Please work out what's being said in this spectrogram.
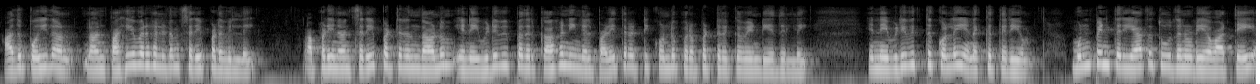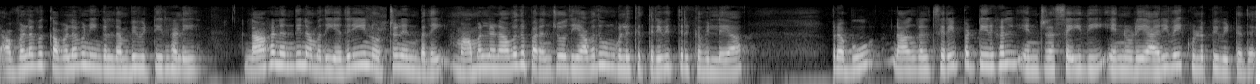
அது பொய்தான். நான் பகைவர்களிடம் சிறைப்படவில்லை அப்படி நான் சிறைப்பட்டிருந்தாலும் என்னை விடுவிப்பதற்காக நீங்கள் படை திரட்டி கொண்டு புறப்பட்டிருக்க வேண்டியதில்லை. என்னை விடுவித்துக் கொள்ள எனக்கு தெரியும். முன்பின் தெரியாத தூதனுடைய வார்த்தையை அவ்வளவு கவ்வளவு நீங்கள் நம்பிவிட்டீர்களே? நாகநந்தி நமது எதிரியின் ஒற்றன் என்பதை மாமல்லனாவது பரஞ்சோதியாவது உங்களுக்கு தெரிவித்திருக்கவில்லையா? பிரபு நாங்கள் சிறைப்பட்டீர்கள் என்ற செய்தி என்னுடைய அறிவை குழப்பிவிட்டது.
